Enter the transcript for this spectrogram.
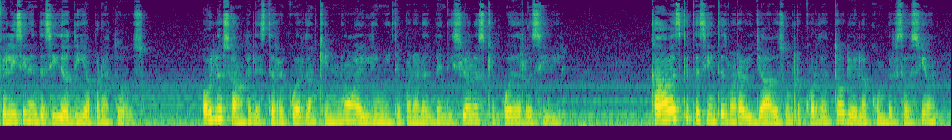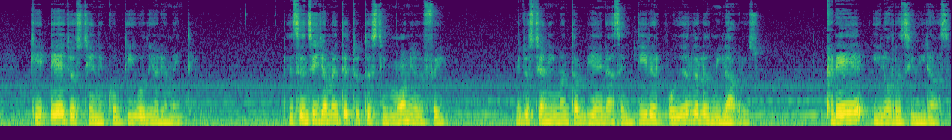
Feliz y bendecido día para todos. Hoy los ángeles te recuerdan que no hay límite para las bendiciones que puedes recibir. Cada vez que te sientes maravillado es un recordatorio de la conversación que ellos tienen contigo diariamente. Es sencillamente tu testimonio de fe. Ellos te animan también a sentir el poder de los milagros. Cree y lo recibirás.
